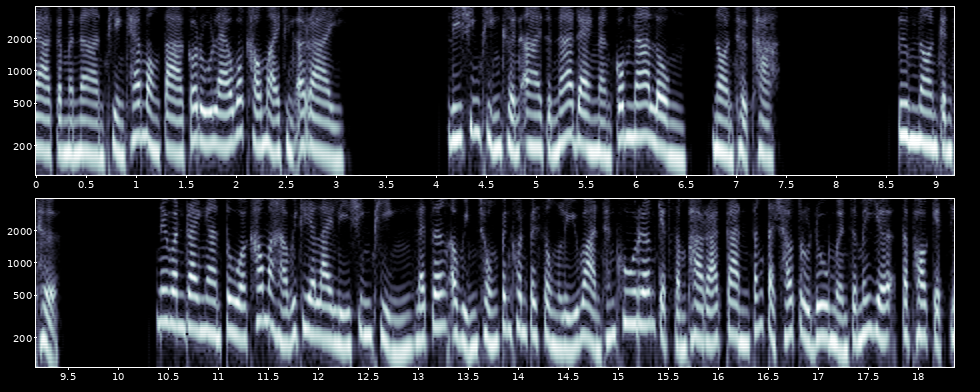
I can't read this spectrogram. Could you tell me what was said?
ยากันมานาน เพียงแค่มองตาก็รู้แล้วว่าเขาหมายถึงอะไรหลีชิงผิงเขินอายจนหน้าแดงนางก้มหน้าลง นอนเถอะค่ะ อืมนอนกันเถอะ ในวันรายงานตัวเข้ามหาวิทยาลัยหลีชิงผิง และเจิ้งอวินชงเป็นคนไปส่งหลีหวานทั้งคู่เริ่มเก็บสัมภาระกันตั้งแต่เช้าตรู่ดูเหมือนจะไม่เยอะ แต่พอเก็บจ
